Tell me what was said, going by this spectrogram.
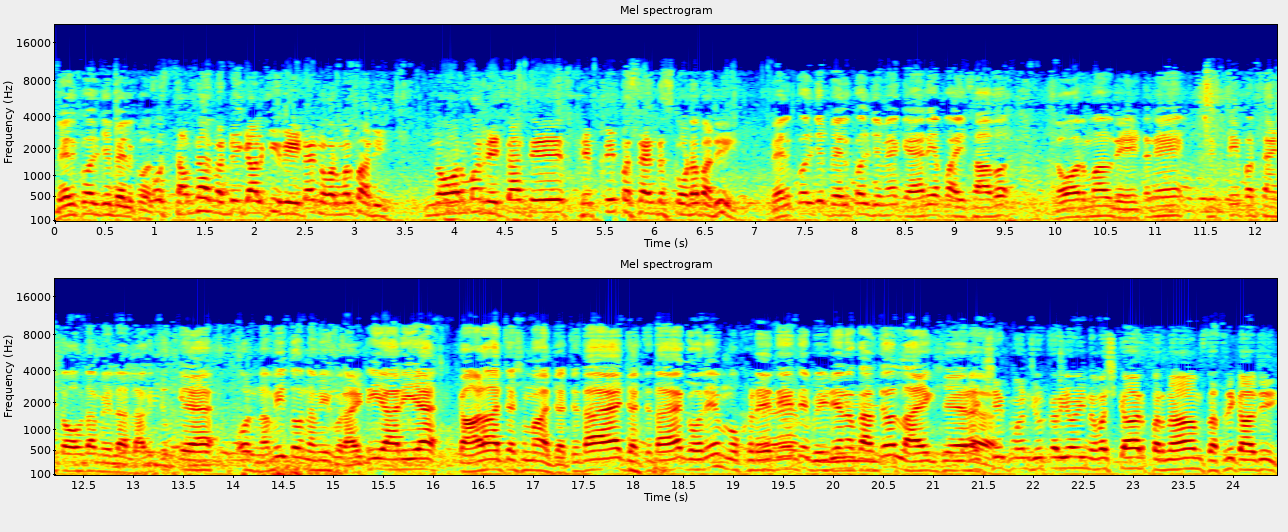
ਬਿਲਕੁਲ ਜੀ ਬਿਲਕੁਲ। ਉਹ ਸਭ ਨਾਲ ਵੱਡੀ ਗੱਲ ਕੀ ਰੇਟ ਹੈ ਨਾਰਮਲ ਭਾਜੀ। ਨਾਰਮਲ ਰੇਟਾਂ ਤੇ 50% ਡਿਸਕਾਊਂਟ ਹੈ ਭਾਜੀ। ਬਿਲਕੁਲ ਜੀ ਬਿਲਕੁਲ ਜਿਵੇਂ ਕਹਿ ਰਹੇ ਆ ਭਾਈ ਸਾਹਿਬ ਨਾਰਮਲ ਰੇਟ ਨੇ 50% ਆਫ ਦਾ ਮੇਲਾ ਲੱਗ ਚੁੱਕਿਆ ਹੈ ਔਰ ਨਵੀਂ ਤੋਂ ਨਵੀਂ ਵੈਰਾਈਟੀ ਆ ਰਹੀ ਹੈ। ਕਾਲਾ ਚਸ਼ਮਾ ਜੱਚਦਾ ਹੈ ਜੱਚਦਾ ਹੈ ਗੋਰੇ ਮੁਖੜੇ ਤੇ ਤੇ ਵੀਡੀਓ ਨੂੰ ਕਰ ਦਿਓ ਲਾਈਕ ਸ਼ੇਅਰ ਸ਼ੇਕ ਮਨ ਜੁਰ ਕਰਿਓ ਜੀ ਨਮਸਕਾਰ ਪ੍ਰਣਾਮ ਸਤਿ ਸ੍ਰੀ ਅਕਾਲ ਜੀ।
